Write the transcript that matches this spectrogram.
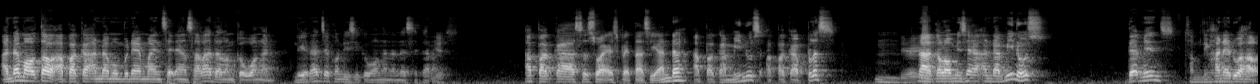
Anda mau tahu apakah Anda mempunyai mindset yang salah dalam keuangan? Lihat aja kondisi keuangan Anda sekarang. Yes. Apakah sesuai ekspektasi Anda? Apakah minus? Apakah plus? Iya, iya. Nah, kalau misalnya Anda minus, that means Something hanya dua hal.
